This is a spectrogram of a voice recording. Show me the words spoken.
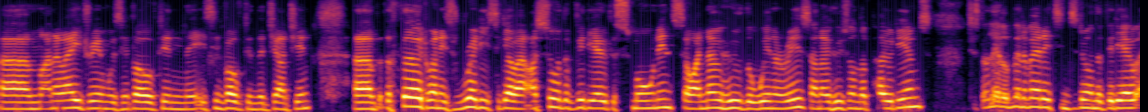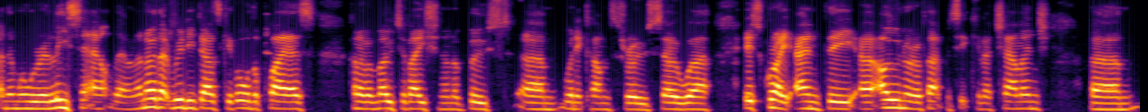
Um, I know Adrian was involved in the is involved in the judging, uh, but the third one is ready to go out. I saw the video this morning, so I know who the winner is. I know who's on the podiums. Just a little bit of editing to do on the video, and then we'll release it out there. And I know that really does give all the players kind of a motivation and a boost um, when it comes through. So uh, it's great. And the uh, owner of that particular challenge. Um,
